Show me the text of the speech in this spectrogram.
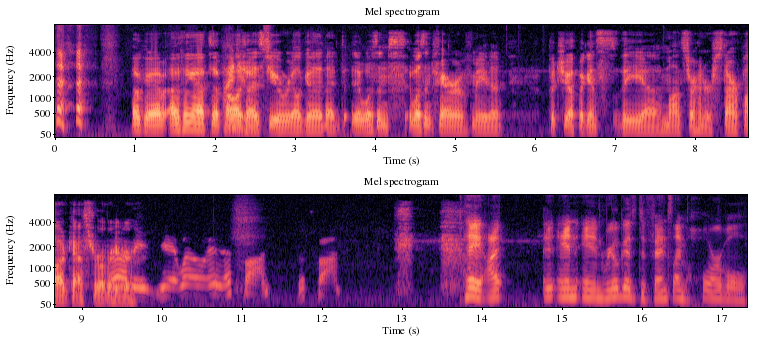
Okay, I, I think I have to apologize to you real good. I, it wasn't it wasn't fair of me to put you up against the uh, Monster Hunter star podcaster over well, I here. mean, yeah, well, eh, that's fine. That's fine. hey, I in in real good's defense, I'm horrible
